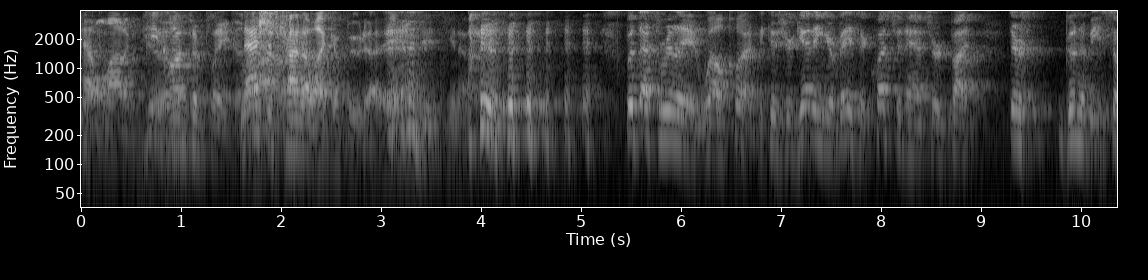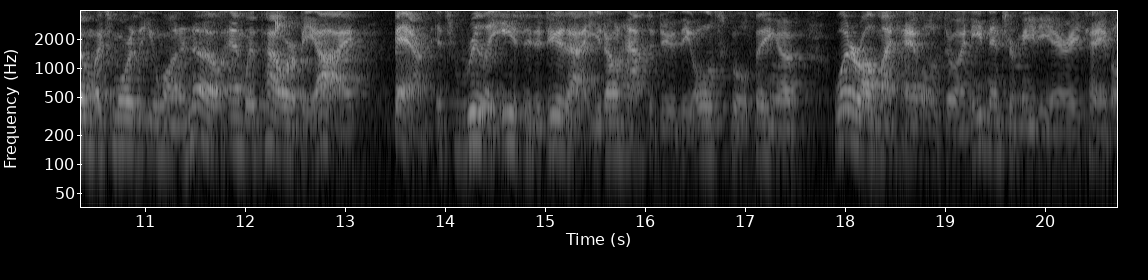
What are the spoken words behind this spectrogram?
had a lot of. He's good- contemplating. good Nash is kind of like a Buddha. He's, he's, you know. But that's really well put because you're getting your basic question answered, but there's going to be so much more that you want to know. And with Power BI, bam, it's really easy to do that. You don't have to do the old school thing of what are all my tables? Do I need an intermediary table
